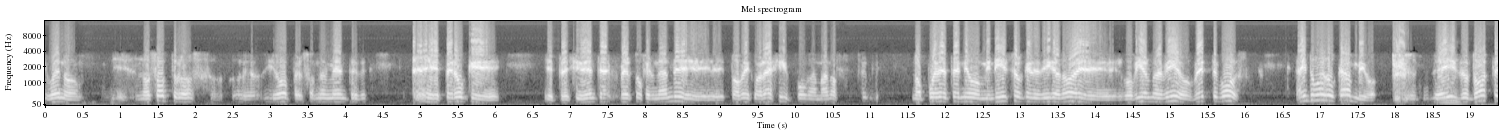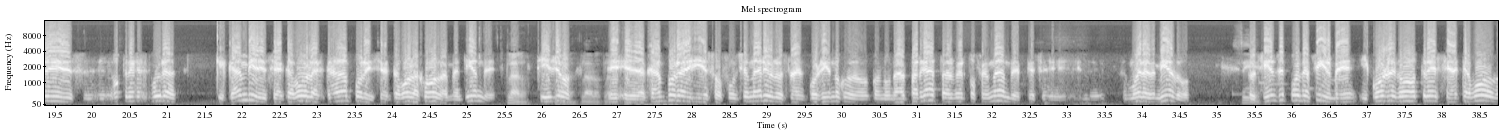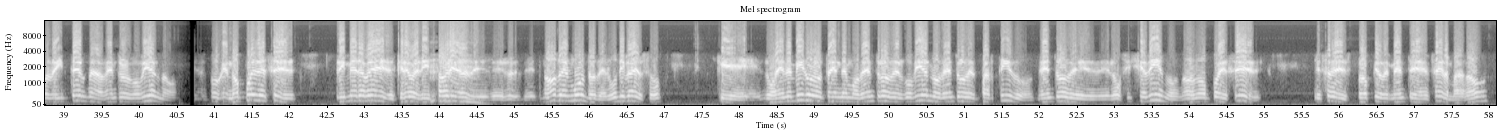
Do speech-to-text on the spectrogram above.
y bueno, nosotros, eh, yo personalmente, espero que el presidente Alberto Fernández eh, tome coraje y ponga manos. No puede tener un ministro que le diga, no, eh, el gobierno es mío, vete vos. Hay nuevo cambio. De ahí dos, tres, dos, tres puras que cambie, se acabó la cámpora y se acabó la joda, ¿me entiendes? Claro. Si ellos, eh, la cámpora y esos funcionarios lo están corriendo con, una alpargata, Alberto Fernández, que se, muere de miedo. Sí. Pero si él se pone firme y corre dos o tres, se acabó la interna dentro del gobierno. Porque no puede ser, primera vez, creo, en la historia, de, no del mundo, del universo, que los enemigos los tenemos dentro del gobierno, dentro del partido, dentro del oficialismo, no no puede ser. Eso es propio de mente enferma, ¿no?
